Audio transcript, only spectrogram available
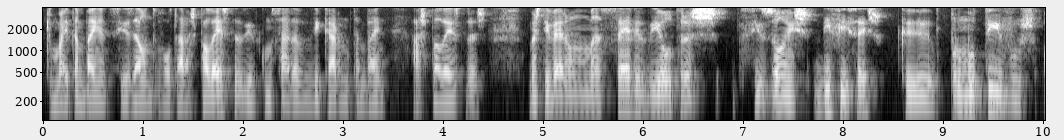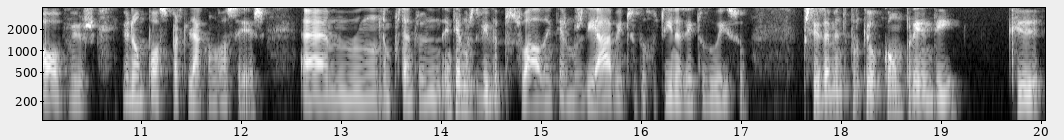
tomei também a decisão de voltar às palestras e de começar a dedicar-me também às palestras, mas tiveram uma série de outras decisões difíceis que, por motivos óbvios, eu não posso partilhar com vocês. Um, portanto, em termos de vida pessoal, em termos de hábitos, de rotinas e tudo isso, precisamente porque eu compreendi que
